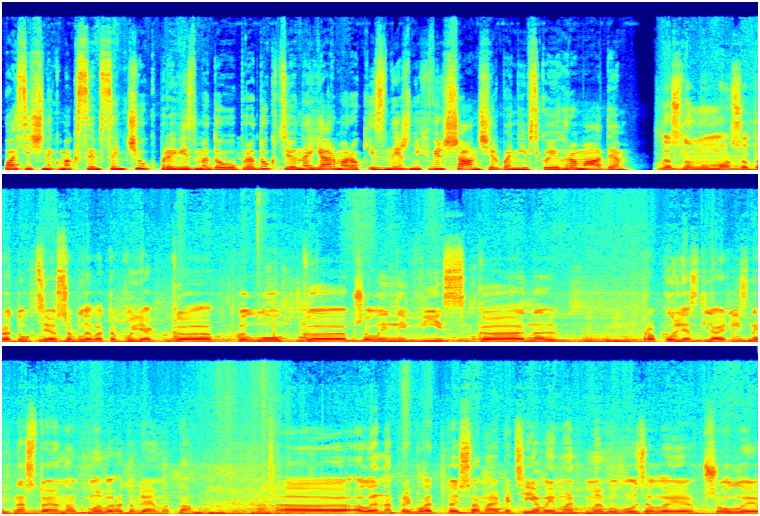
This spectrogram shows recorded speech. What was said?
Пасічник Максим Сенчук привіз медову продукцію на ярмарок із нижніх вільшан Щербанівської громади. Основну масу продукції, особливо таку як е, пилок, е, бджолиний віск, е, прополіс для різних настоянок, ми виготовляємо там. Але, наприклад, той самий акацієвий мед ми вивозили пчоли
